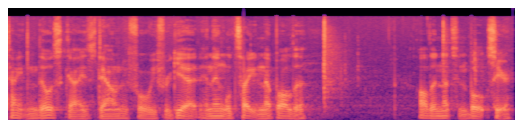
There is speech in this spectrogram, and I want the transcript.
tighten those guys down before we forget, and then we'll tighten up all the all the nuts and bolts here.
